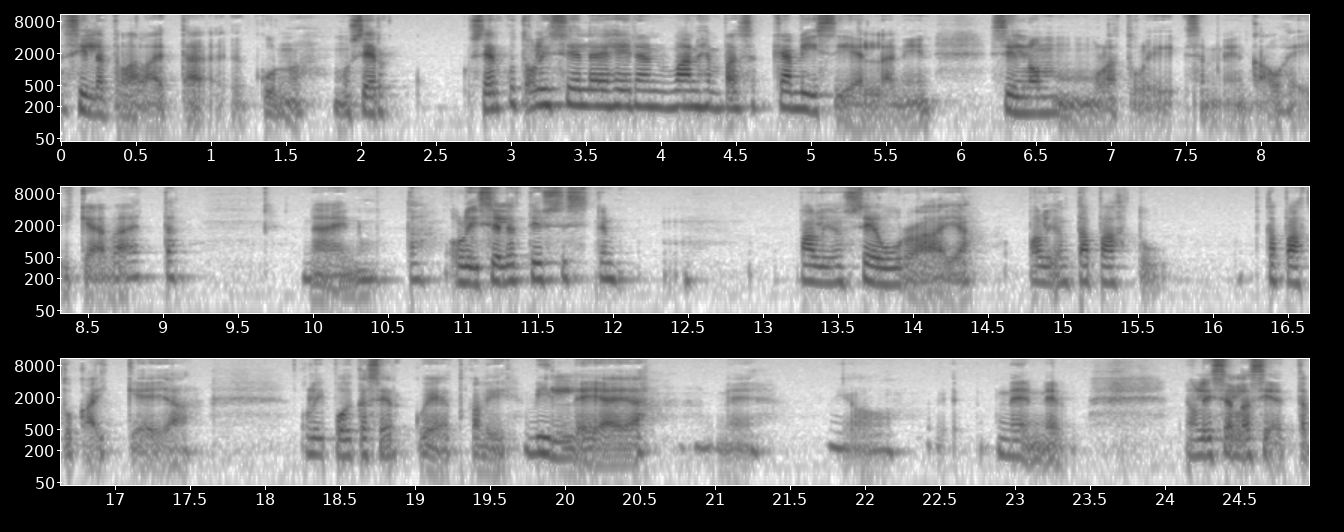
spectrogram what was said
sillä tavalla, että kun mun serkut oli siellä ja heidän vanhempansa kävi siellä, niin silloin mulla tuli semmoinen kauhean ikävä, että näin. Mutta oli siellä tietysti sitten paljon seuraa ja paljon tapahtui, tapahtui kaikkea ja oli poikaserkkuja, jotka oli villejä ja ne, joo, ne, ne, ne oli sellaisia, että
